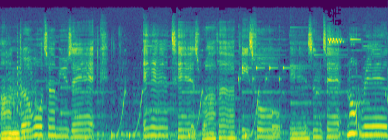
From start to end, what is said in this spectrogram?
Underwater music. It is rather peaceful, isn't it? Not really.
